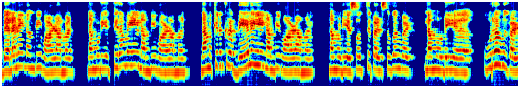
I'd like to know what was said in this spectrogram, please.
பலனை நம்பி வாழாமல் நம்முடைய திறமையை நம்பி வாழாமல் நமக்கு இருக்கிற வேலையை நம்பி வாழாமல் நம்முடைய சொத்துக்கள் சுகங்கள் நம்முடைய உறவுகள்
